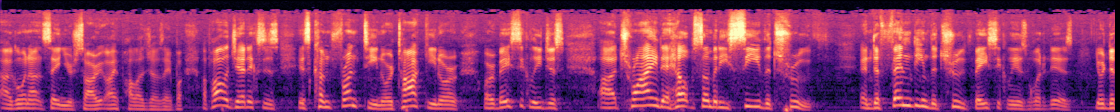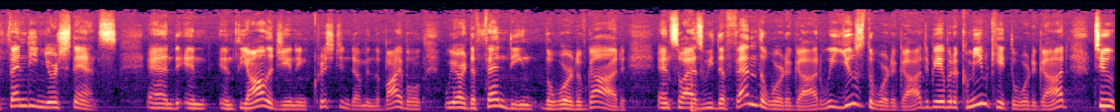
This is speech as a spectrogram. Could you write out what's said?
uh, going out and saying you're sorry. Oh, I apologize. I apologetics is, is confronting or talking or, or basically just uh, trying to help somebody see the truth. And defending the truth basically is what it is. You're defending your stance. And in, in theology and in Christendom, in the Bible, we are defending the Word of God. And so as we defend the Word of God, we use the Word of God to be able to communicate the Word of God, to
